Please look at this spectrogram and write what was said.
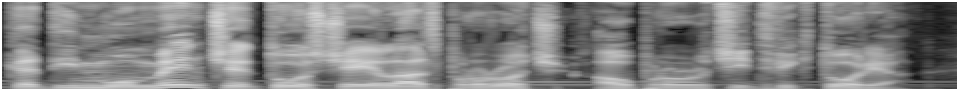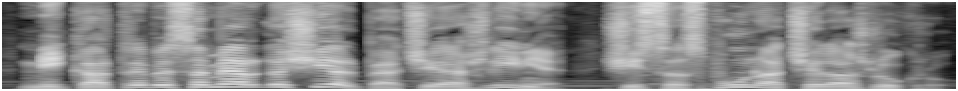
că din moment ce toți ceilalți proroci au prorocit victoria, Mica trebuie să meargă și el pe aceeași linie și să spună același lucru.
